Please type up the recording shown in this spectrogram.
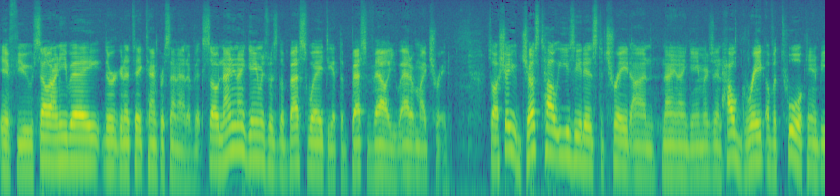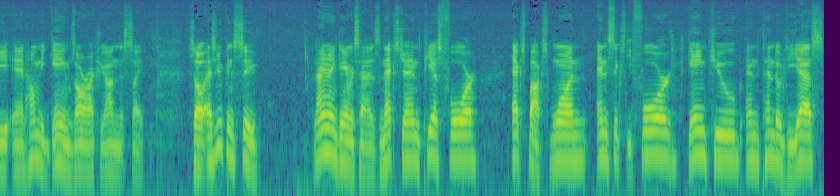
If you sell it on eBay, they're going to take 10% out of it. So 99 Gamers was the best way to get the best value out of my trade. So I'll show you just how easy it is to trade on 99 Gamers and how great of a tool it can be and how many games are actually on this site. So as you can see, 99 Gamers has next gen, PS4, Xbox One, N64, GameCube, Nintendo DS,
